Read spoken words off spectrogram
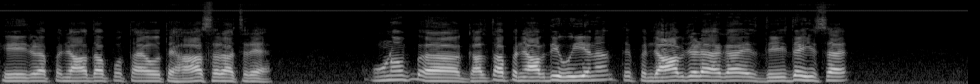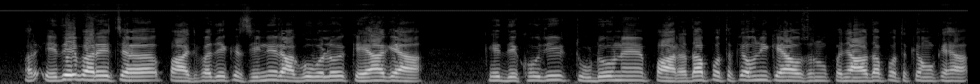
ਕਿ ਜਿਹੜਾ ਪੰਜਾਬ ਦਾ ਪੁੱਤ ਹੈ, ਉਹ ਇਤਿਹਾਸ ਰਚ ਰਿਹਾ ਹੁਣ ਗੱਲ ਤਾਂ ਪੰਜਾਬ ਦੀ ਹੋਈ ਹੈ ਨਾ, ਤੇ ਪੰਜਾਬ ਜਿਹੜਾ ਹੈਗਾ ਇਸ ਦੇਸ਼ ਦਾ ਹੀ ਹਿੱਸਾ ਹੈ। ਪਰ ਇਹਦੇ ਬਾਰੇ ਚ ਭਾਜਪਾ ਦੇ ਇੱਕ ਸੀਨੀਅਰ ਆਗੂ ਵੱਲੋਂ ਇਹ ਕਿਹਾ ਗਿਆ ਕਿ ਦੇਖੋ ਜੀ, ਟੂਡੋ ਨੇ ਭਾਰਤ ਦਾ ਪੁੱਤ ਕਿਉਂ ਨਹੀਂ ਕਿਹਾ ਉਸ ਨੂੰ ਪੰਜਾਬ ਦਾ ਪੁੱਤ ਕਿਉਂ ਕਿਹਾ?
